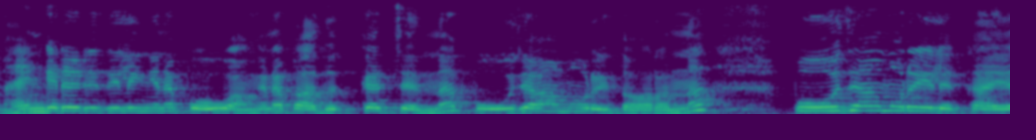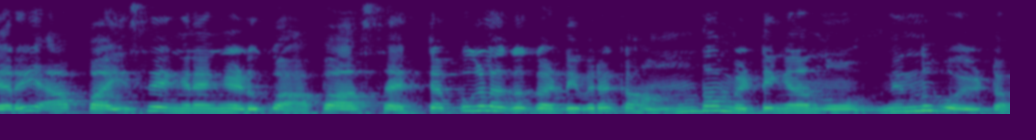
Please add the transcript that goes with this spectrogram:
ഭയങ്കര ഒരു ഇതിൽ ഇങ്ങനെ പോകും അങ്ങനെ പതുക്കെ ചെന്ന് പൂജാമുറി തുറന്ന് പൂജാമുറിയിൽ കയറി ആ പൈസ എങ്ങനെ അങ്ങ് എടുക്കുക അപ്പോൾ ആ സെറ്റപ്പുകളൊക്കെ കണ്ട് ഇവരൊക്കെ അന്തം വിട്ട് ഇങ്ങനെ നിന്നു പോയിട്ടോ.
